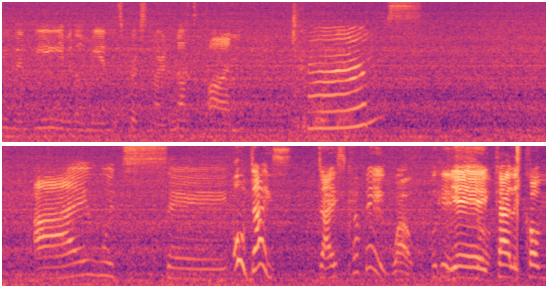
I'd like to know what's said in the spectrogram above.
human being, even though me and this person are not on terms, I would say, oh, Dice, Dice Cafe. Wow. Okay. Yeah, so- Cali come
